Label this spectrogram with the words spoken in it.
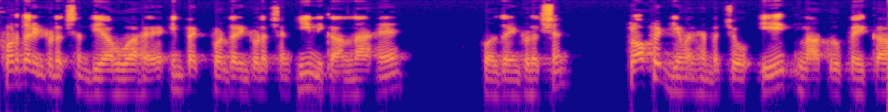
फर्दर इंट्रोडक्शन दिया हुआ है. इनफैक्ट फर्दर इंट्रोडक्शन ही निकालना है. फर्दर इंट्रोडक्शन। प्रॉफिट गिवन है बच्चों एक लाख रुपए का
